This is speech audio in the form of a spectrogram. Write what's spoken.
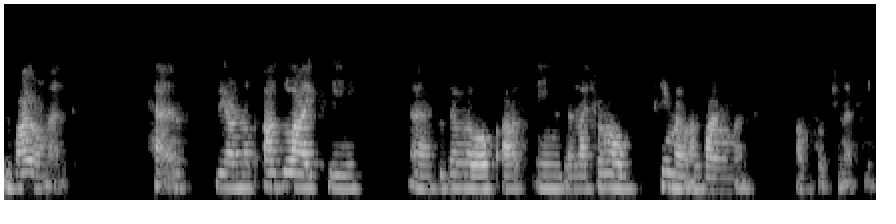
environment. Hence, they are not as likely uh, to develop as in the natural female environment, unfortunately.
